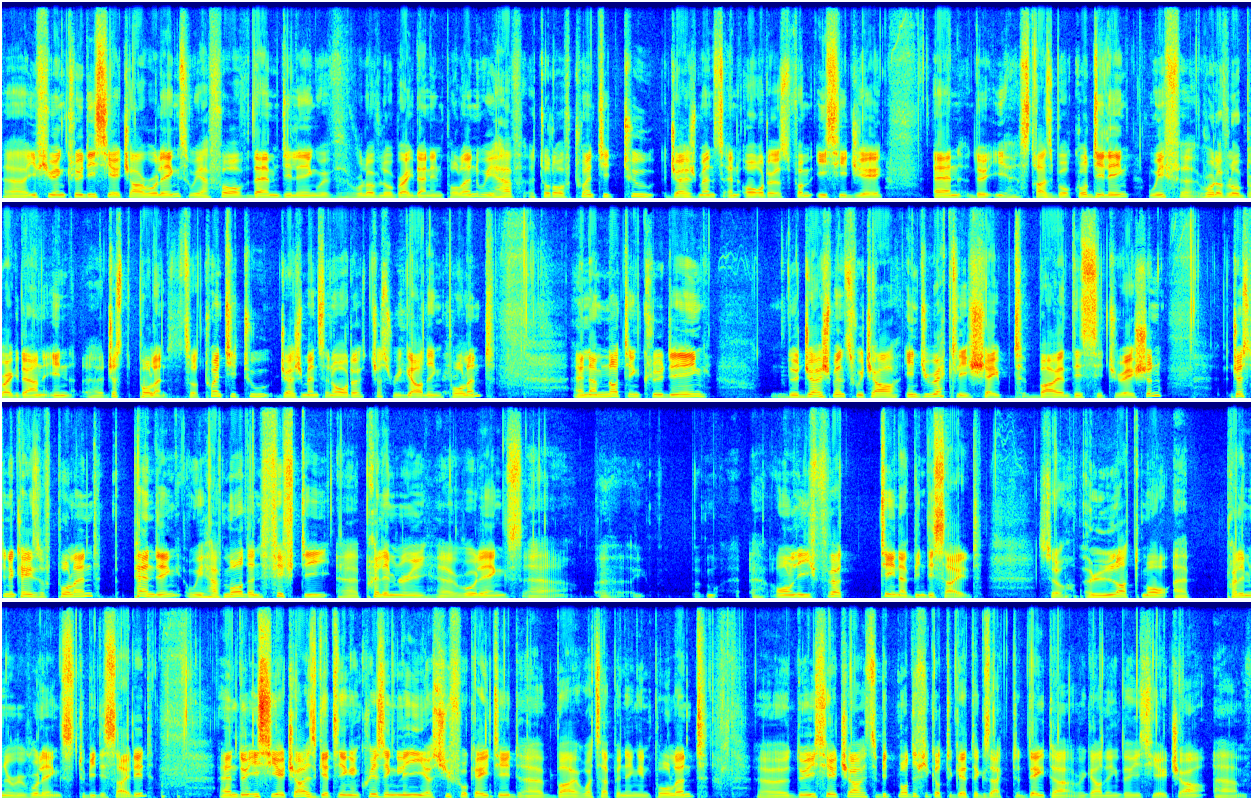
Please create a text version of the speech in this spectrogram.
Uh, if you include ECHR rulings, we have four of them dealing with rule of law breakdown in Poland. We have a total of 22 judgments and orders from ECJ and the Strasbourg Court dealing with uh, rule of law breakdown in uh, just Poland. So 22 judgments and orders just regarding Poland. And I'm not including the judgments which are indirectly shaped by this situation. Just in the case of Poland, pending, we have more than 50 uh, preliminary uh, rulings. Uh, uh, only 13 have been decided. So a lot more preliminary rulings to be decided. And the ECHR is getting increasingly uh, suffocated uh, by what's happening in Poland. Uh, the ECHR, it's a bit more difficult to get exact data regarding the ECHR. Um,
